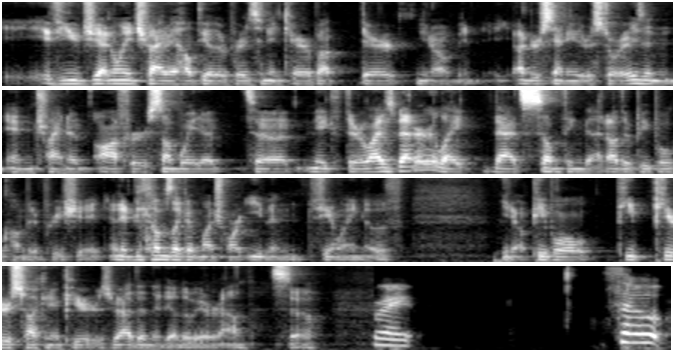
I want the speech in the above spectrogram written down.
if you generally try to help the other person and care about their, you know, understanding their stories and, and trying to offer some way to, to make their lives better, like that's something that other people come to appreciate. And it becomes like a much more even feeling of, you know, people, peers talking to peers rather than the other way around. So, right. So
